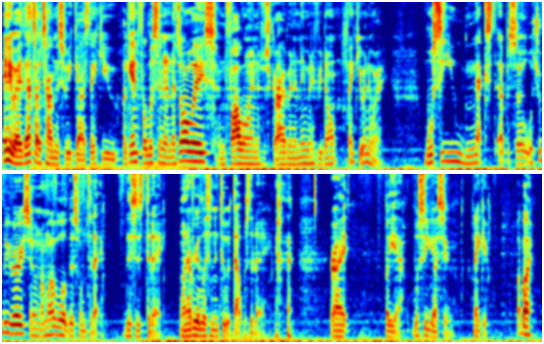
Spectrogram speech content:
Anyway, that's our time this week, guys. Thank you again for listening as always and following and subscribing. And even if you don't, thank you anyway. We'll see you next episode, which will be very soon. I'm gonna upload this one today. This is today. Whenever you're listening to it, that was the day. right? But yeah, we'll see you guys soon. Thank you. Bye bye.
